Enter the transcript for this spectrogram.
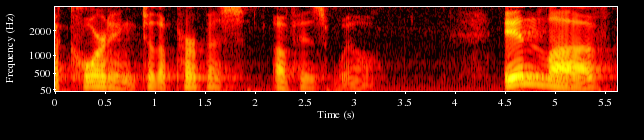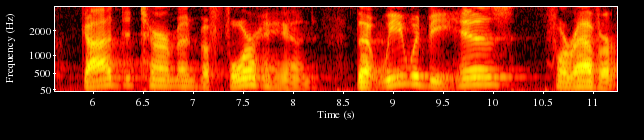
According to the purpose of his will. In love, God determined beforehand that we would be His forever.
